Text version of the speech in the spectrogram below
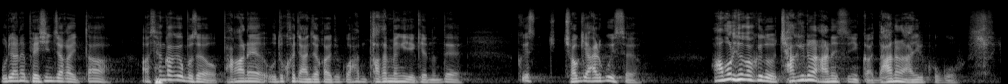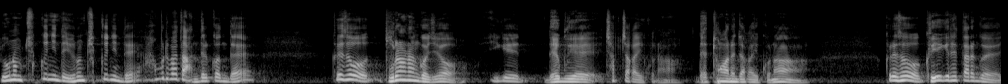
우리 안에 배신자가 있다. 아, 생각해 보세요. 방 안에 우두커니 앉아가지고 한 다섯 명이 얘기했는데 그 적이 알고 있어요. 아무리 생각해도 자기는 안 했으니까 나는 아닐 거고 요놈 측근인데 요놈 측근인데 아무리 봐도 안 될 건데 그래서 불안한 거죠. 이게 내부에 첩자가 있구나 내통하는 자가 있구나. 그래서 그 얘기를 했다는 거예요.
